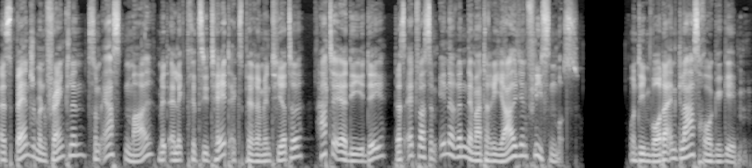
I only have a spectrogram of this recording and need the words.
Als Benjamin Franklin zum ersten Mal mit Elektrizität experimentierte, hatte er die Idee, dass etwas im Inneren der Materialien fließen muss. Und ihm wurde ein Glasrohr gegeben.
